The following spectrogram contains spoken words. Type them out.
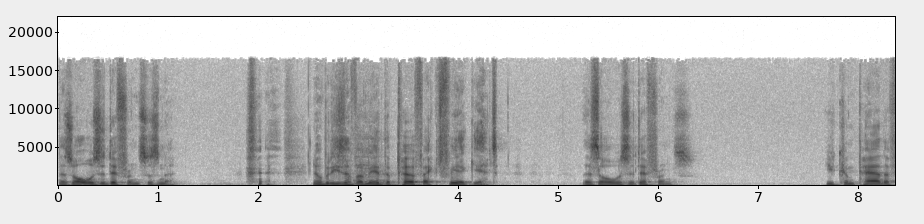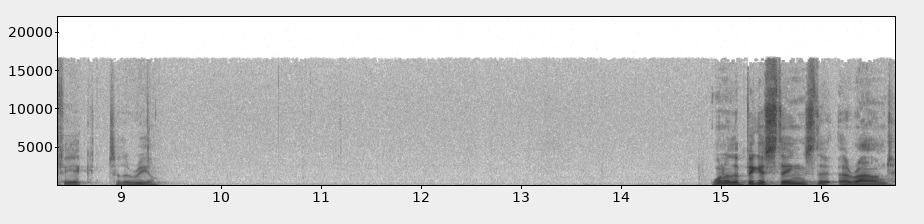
There's always a difference, isn't there? Nobody's ever made the perfect fake yet. There's always a difference. You compare the fake to the real. One of the biggest things that around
